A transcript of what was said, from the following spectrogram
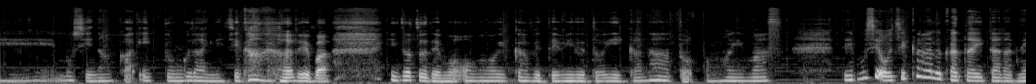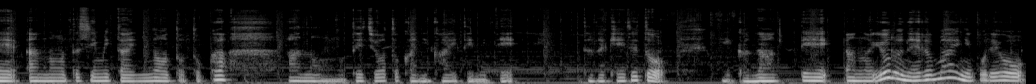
えー、もしなんか1分ぐらいに時間があれば、一つでも思い浮かべてみるといいかなと思います。で、もしお時間ある方いたらね、あの、私みたいにノートとか、あの、手帳とかに書いてみていただけるといいかなって、あの、夜寝る前にこれを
